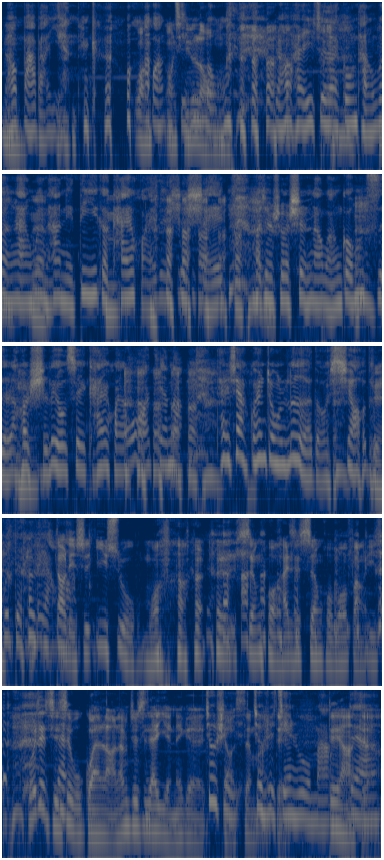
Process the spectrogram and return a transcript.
然后爸爸演那个王金龙，然后还一直在公堂问案，问他你第一个开怀的是谁？他就说是那王公。公子，然后十六岁开怀，哇天哪！台下观众乐得 笑的不得了。到底是艺术模仿生活，还是生活模仿艺术？我这其实无关啦，他们就是在演那个 就是就是监入嘛，对啊，对啊，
